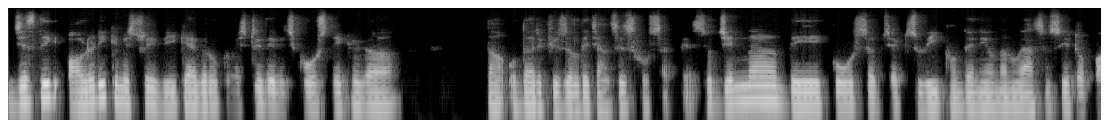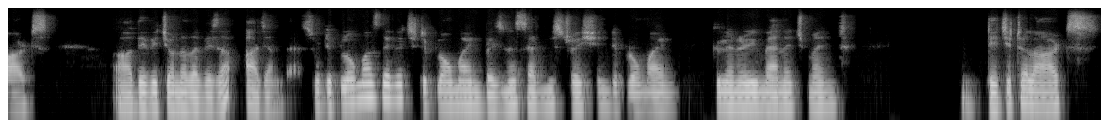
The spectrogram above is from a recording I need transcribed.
ਜਿਸ ਦੀ ਆਲਰੇਡੀ ਕੈਮਿਸਟਰੀ ਵੀਕ ਹੈ ਅਗਰ ਉਹ ਕੈਮਿਸਟਰੀ ਦੇ ਵਿੱਚ ਕੋਰਸ ਦੇਖੇਗਾ ਤਾਂ ਉਹਦਾ ਰਿਫਿਊਜ਼ਲ ਦੇ ਚਾਂਸਸ ਹੋ ਸਕਦੇ ਸੋ ਜਿਨ੍ਹਾਂ ਦੇ ਕੋਰਸ ਸਬਜੈਕਟਸ ਵੀਕ ਹੁੰਦੇ ਨੇ ਉਹਨਾਂ ਨੂੰ ਐਸੋਸੀਏਟ ਆਫ ਆਰਟਸ ਦੇ ਵਿੱਚ ਉਹਨਾਂ ਦਾ ਵੀਜ਼ਾ ਆ ਜਾਂਦਾ ਹੈ ਸੋ ਡਿਪਲੋਮਾਸ ਦੇ ਵਿੱਚ diploma in business administration diploma in culinary management digital arts,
